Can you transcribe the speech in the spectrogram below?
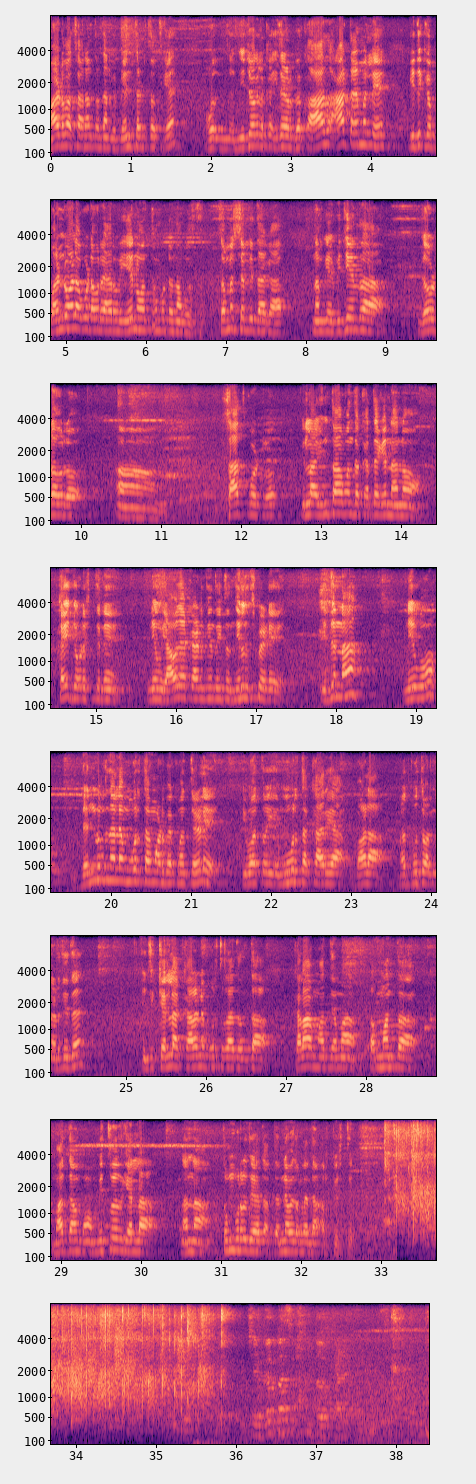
ಮಾಡುವ ಸರ್ ಅಂತ ನನಗೆ ಬೆನ್ ತಡ್ಸೋದಕ್ಕೆ ಅವ್ರಿಗೆ ನಿಜವಾಗ್ಲೂ ಇದು ಹೇಳಬೇಕು. ಆ ಆ ಟೈಮಲ್ಲಿ ಇದಕ್ಕೆ ಬಂಡವಾಳ ಹೂಡೋರು ಯಾರು ಏನು ಅಂತಂದ್ಬಿಟ್ಟು ನಾವು ಸಮಸ್ಯೆಯಲ್ಲಿದ್ದಾಗ ನಮಗೆ ವಿಜೇಂದ್ರ ಗೌಡ ಅವರು ಸಾಥ್ ಕೊಟ್ಟರು ಇಲ್ಲ, ಇಂಥ ಒಂದು ಕತೆಗೆ ನಾನು ಕೈ ಜೋಡಿಸ್ತೀನಿ. ನೀವು ಯಾವುದೇ ಕಾರಣದಿಂದ ಇದು ನಿಲ್ಲಿಸ್ಬೇಡಿ. ಇದನ್ನು ನೀವು ಬೆಂಗಳೂರಿನಲ್ಲೇ ಮುಹೂರ್ತ ಮಾಡಬೇಕು ಅಂತೇಳಿ ಇವತ್ತು ಈ ಮುಹೂರ್ತ ಕಾರ್ಯ ಭಾಳ ಅದ್ಭುತವಾಗಿ ನಡೆದಿದೆ. ಇದಕ್ಕೆಲ್ಲ ಕಾರಣೀಭೂತರಾದಂಥ ಕಲಾ ಮಾಧ್ಯಮ, ತಮ್ಮಂಥ ಮಾಧ್ಯಮ ಮಿತ್ರರಿಗೆಲ್ಲ ನನ್ನ ತುಂಬ ಹೃದಯದ ಧನ್ಯವಾದಗಳನ್ನು ಅರ್ಪಿಸ್ತೀನಿ.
